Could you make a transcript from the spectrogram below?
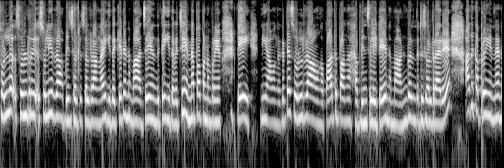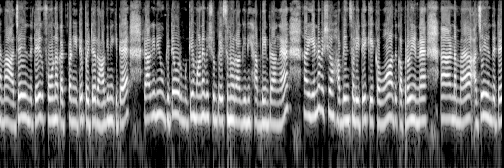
சொல்ல சொல்ற சொல்லிடுறா அப்படின்னு சொல்லிட்டு சொல்கிறாங்க இதை கேட்ட நம்ம அஜய் வந்துட்டு இதை வச்சு என்னப்பா பண்ண முடியும்? டேய் நீ அவங்க கிட்ட சொல்றா அவங்க பார்த்துப்பாங்க அப்படின்னு சொல்லிட்டு நம்ம அன்பு இருந்துட்டு சொல்கிறாரு அதுக்கப்புறம் என்ன நம்ம அஜய் இருந்துட்டு ஃபோனை கட் பண்ணிட்டு போயிட்டு ராகினி கிட்ட ராகினி உங்ககிட்ட ஒரு முக்கியமான விஷயம் பேசணும் ராகினி அப்படின்றாங்க. என்ன விஷயம் அப்படின்னு சொல்லிட்டு கேட்கவும் அதுக்கப்புறம் என்ன நம்ம அஜய் வந்துட்டு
